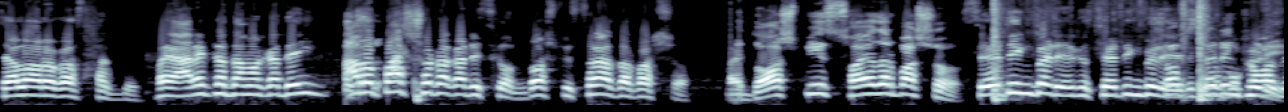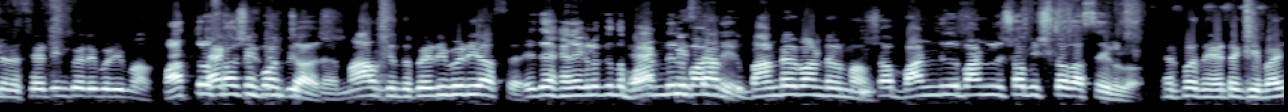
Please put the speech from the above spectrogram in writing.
সেলোয়ারও কাজ থাকবে। ভাই আরেকটা দামাকা দেই আরও পাঁচশো টাকা ডিসকাউন্ট দশ পিস ছয় হাজার পাঁচশো। ভাই পিস ছয় হাজার পাঁচশো। সেটিং পেডি সেটিং পেডি সব পেডি। সেটিং পেডি পেডি মাল। মাত্র এক ছয়শো piece, দুই piece পঞ্চাশ। নয়, মাল কিন্তু পেডি পেডি আছে। এই দেখেন এগুলো কিন্তু বান্ডিল বান্ডিল বান্ডেল বান্ডেল মাল। সব বান্ডিল বান্ডিল সব স্টক আছে এগুলো। এরপর এটা কি ভাই?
